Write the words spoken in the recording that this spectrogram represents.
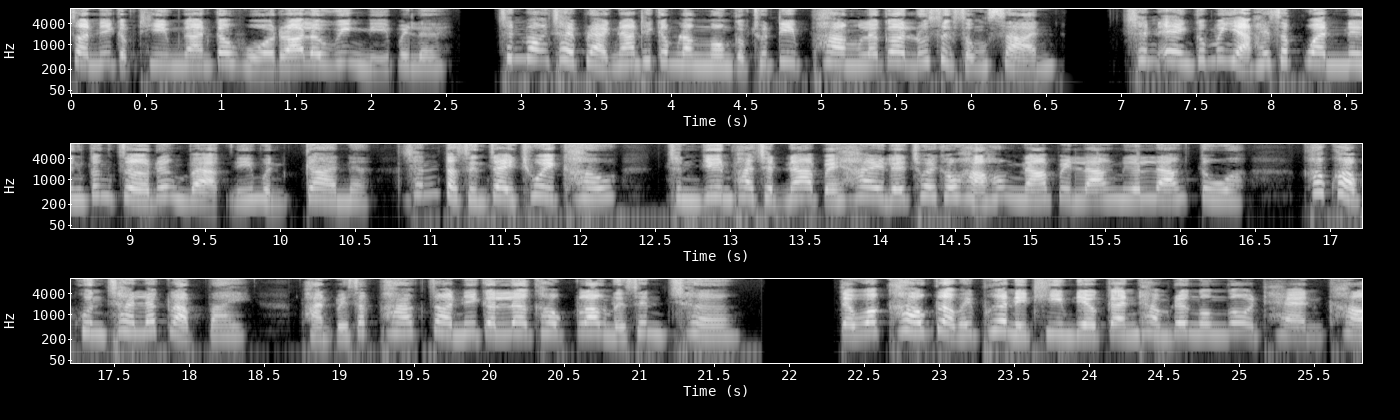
จอนนี่กับทีมงานก็หัวเราะและวิ่งหนีไปเลย ฉันมองชายแปลกหน้าที่กำลังงงกับชุดที่พังแล้วก็รู้สึกสงสาร ฉันเองก็ไม่อยากให้สักวันหนึ่งต้องเจอเรื่องแบบนี้เหมือนกันน่ะ ฉันตัดสินใจช่วยเขา ฉันยื่นผ้าเช็ดหน้าไปให้และช่วยเขาหาห้องน้ำไปล้างเนื้อล้างตัว เขาขอบคุณฉันและกลับไป ผ่านไปสักพักจอนนี่ก็เลิกเข้ากล้องโดยเส้นเชิง แต่ว่าเขากลับให้เพื่อนในทีมเดียวกันทำเรื่องโง่ๆแทนเขา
